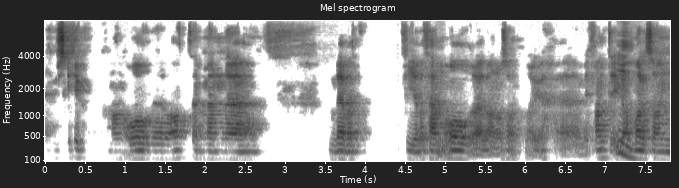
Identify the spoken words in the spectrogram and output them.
Jeg husker ikke hvor mange år det var til, men om det var fire-fem år eller noe sånt. Noe. Vi fant en mm. gammel sånn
